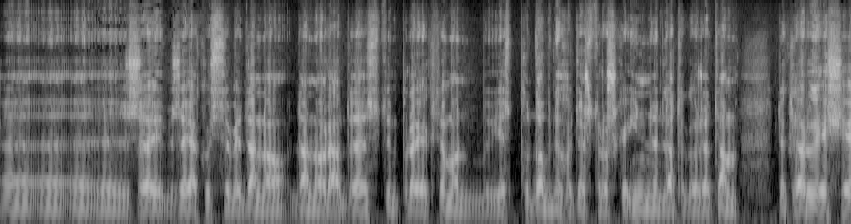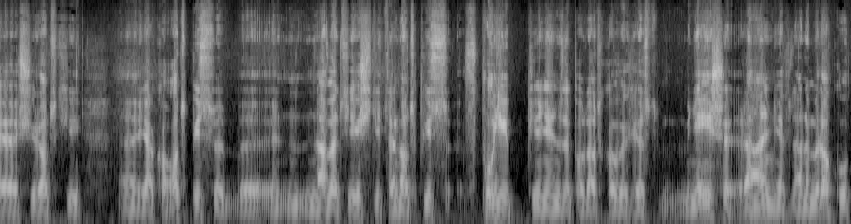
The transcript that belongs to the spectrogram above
E, e, e, że, że jakoś sobie dano, dano radę z tym projektem. On jest podobny, chociaż troszkę inny, dlatego że tam deklaruje się środki jako odpis, nawet jeśli ten odpis w puli pieniędzy podatkowych jest mniejszy realnie w danym roku,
